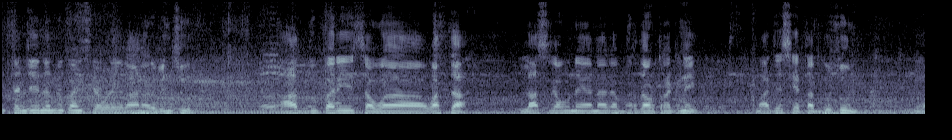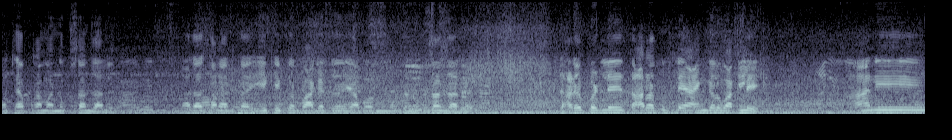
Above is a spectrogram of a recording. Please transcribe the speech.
संजय नंदुकान शेवळे राहणार विंचूर. आज दुपारी सव्वा वाजता लासगावने येणाऱ्या भरधाव ट्रकने माझ्या शेतात घुसून मोठ्या प्रमाणात नुकसान झालं. माझा साधारणतः एक एकर बागाचं याबाबत मोठं नुकसान झालं. झाडं पडले तारा तुटले अँगल वाकले. आणि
